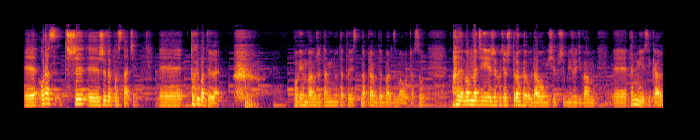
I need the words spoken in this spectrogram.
e, oraz trzy e, żywe postacie. To chyba tyle. Powiem Wam, że ta minuta to jest naprawdę bardzo mało czasu, ale mam nadzieję, że chociaż trochę udało mi się przybliżyć Wam ten musical.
